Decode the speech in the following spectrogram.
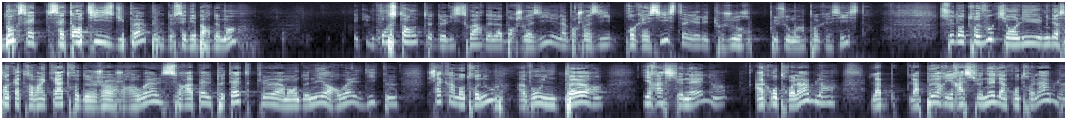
Donc cette, cette hantise du peuple, de ces débordements, une constante de l'histoire de la bourgeoisie, la bourgeoisie progressiste, et elle est toujours plus ou moins progressiste. Ceux d'entre vous qui ont lu 1984 de George Orwell se rappellent peut-être qu'à un moment donné, Orwell dit que chacun d'entre nous avons une peur irrationnelle, incontrôlable. La, peur irrationnelle, incontrôlable,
